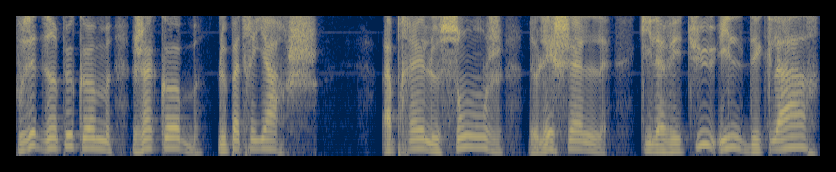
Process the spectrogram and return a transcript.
Vous êtes un peu comme Jacob, le patriarche, après le songe de l'échelle qu'il avait eue, il déclare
